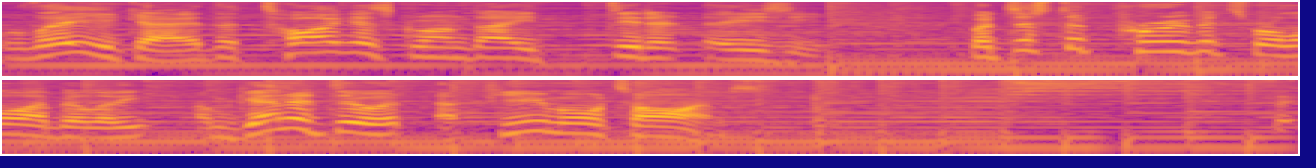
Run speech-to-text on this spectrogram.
Well there you go, the Tigerz Grande did it easy. But just to prove its reliability, I'm going to do it a few more times. For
